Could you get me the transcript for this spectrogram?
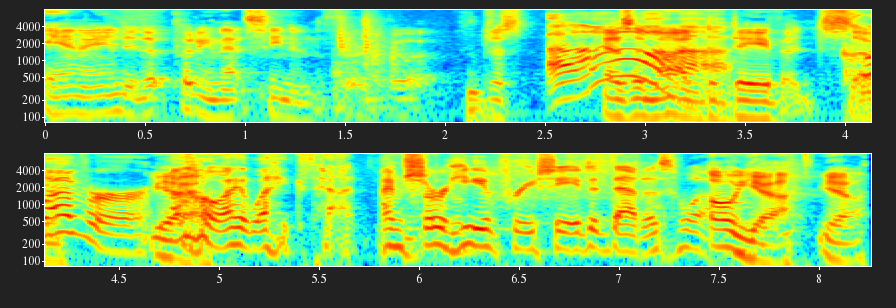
and I ended up putting that scene in the third book just ah, as a nod to David. So, clever. Yeah. Oh, I like that. I'm sure he appreciated that as well. Oh yeah, yeah.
